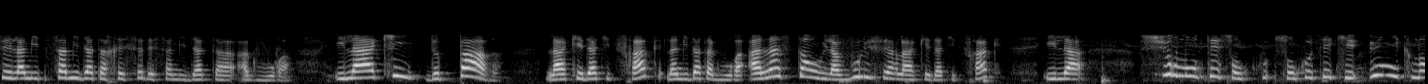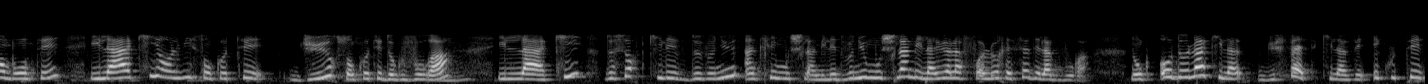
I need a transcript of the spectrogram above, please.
C'est Samidat Chesed et Samidat Agvura. Il a acquis, de par la Akedat Yitzhak, la Midat Agvura. À l'instant où il a voulu faire la Akedat Yitzhak, il a surmonté son, son côté qui est uniquement bonté, il a acquis en lui son côté dur, son côté de Gvura, mhm. il l'a acquis de sorte qu'il est devenu un Kli Mouchlam. Il est devenu Mouchlam, il a eu à la fois le Resed et la Gvura. Donc au-delà du fait qu'il avait écouté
